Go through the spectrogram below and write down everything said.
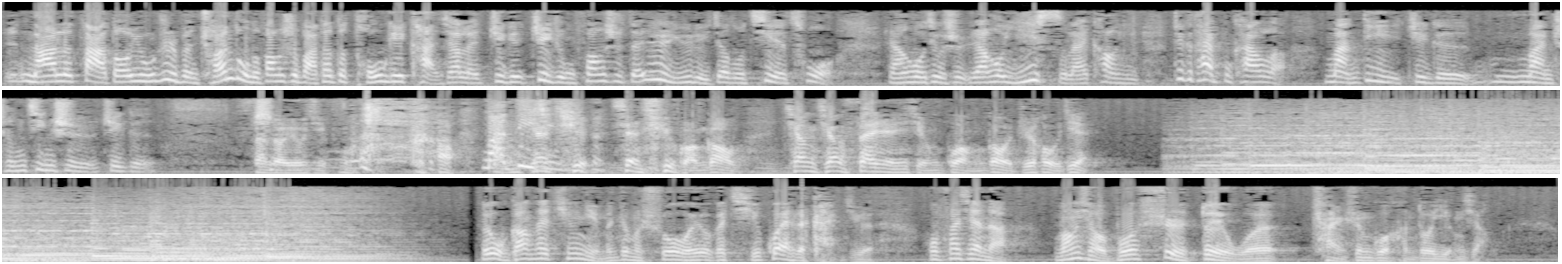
呃拿了大刀，用日本传统的方式把他的头给砍下来。这个这种方式在日语里叫做借错，然后就是然后以死来抗议，这个太不堪了，满地这个满城尽是这个。三岛由纪夫。好，满地先尽去先去广告吧，锵锵三人行，广告之后见。所以我刚才听你们这么说，我有个奇怪的感觉。我发现呢，王小波是对我产生过很多影响，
